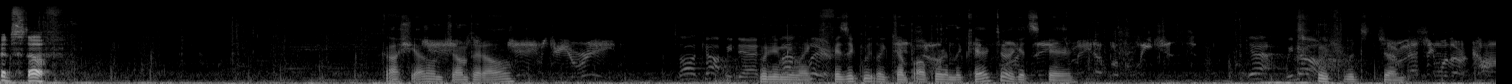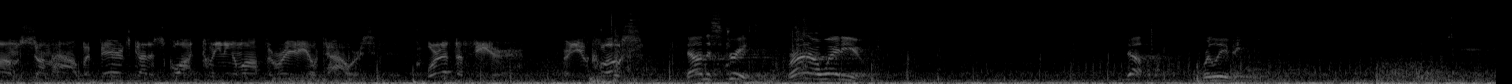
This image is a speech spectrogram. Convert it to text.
Good stuff. Gosh, y'all don't jump at all? Solid copy, Dad. What do you mean, like physically, like jump upward in the character or get scared? Yeah, we know. Which would jump? Messing with our comms somehow, but Barrett's got a squad cleaning them off the radio towers. We're at the theater. Are you close? Down the street. We're on our way to you. Del, we're leaving.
